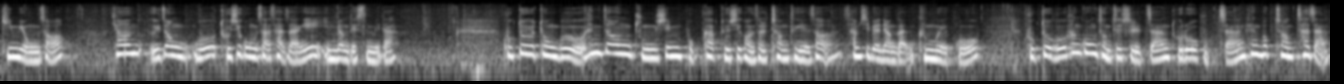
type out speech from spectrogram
김용석 현 의정부 도시공사 사장이 임명됐습니다. 국토교통부 행정중심 복합도시건설청 등에서 30여 년간 근무했고 국토부 항공정책실장, 도로국장, 행복청 차장,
